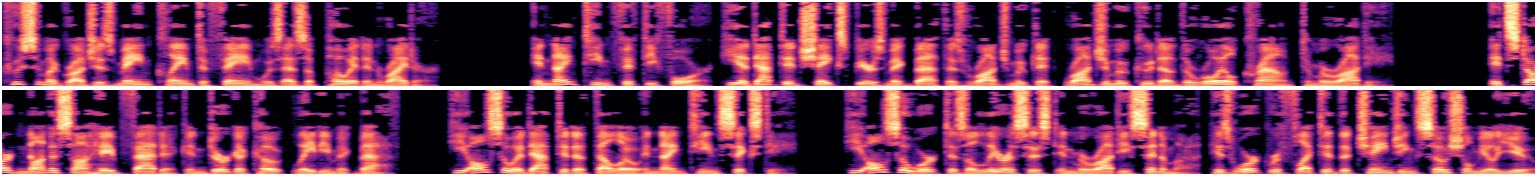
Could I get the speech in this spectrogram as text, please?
Kusumagraj's main claim to fame was as a poet and writer. In 1954, he adapted Shakespeare's Macbeth as Rajmukut, Rajamukuta the Royal Crown to Marathi. It starred Nanasaheb Phatak and Durga Khote Lady Macbeth. He also adapted Othello in 1960. He also worked as a lyricist in Marathi cinema. His work reflected the changing social milieu,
